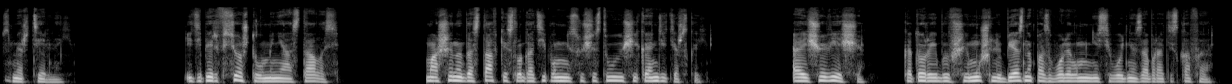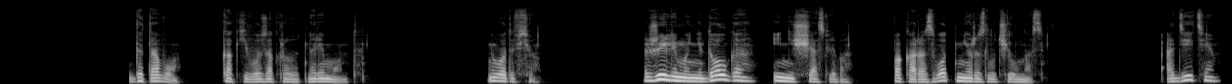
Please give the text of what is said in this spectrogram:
Смертельный. И теперь все, что у меня осталось — машина доставки с логотипом несуществующей кондитерской. А еще вещи, которые бывший муж любезно позволил мне сегодня забрать из кафе. До того, как его закроют на ремонт. Вот и все. Жили мы недолго и несчастливо, пока развод не разлучил нас. А дети...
